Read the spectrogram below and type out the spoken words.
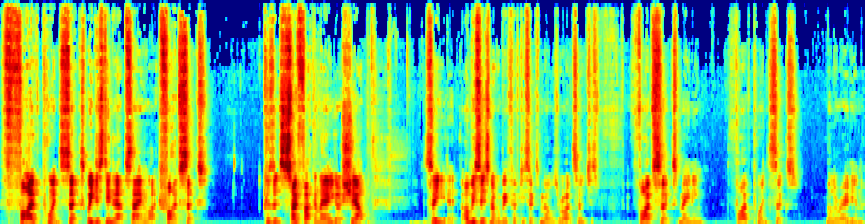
five point six, we just ended up saying like five six because it's so fucking loud. You got to shout. So obviously it's not going to be fifty six mils, right? So it's just five six meaning five point six milliradian,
